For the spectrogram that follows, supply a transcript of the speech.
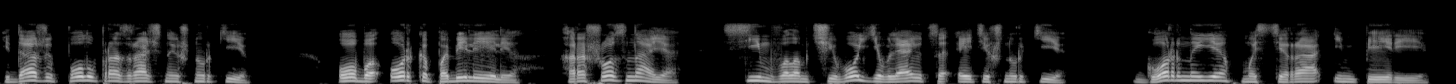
и даже полупрозрачные шнурки. Оба орка побелели, хорошо зная, символом чего являются эти шнурки. Горные мастера империи.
